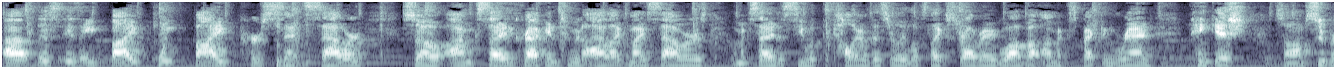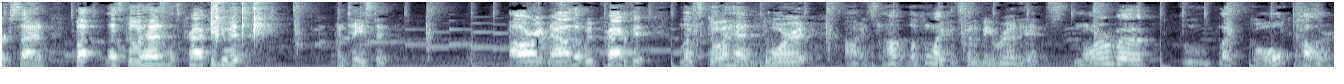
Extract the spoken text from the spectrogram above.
Uh, this is a 5.5% sour, so I'm excited to crack into it. I like my sours. I'm excited to see what the color of this really looks like. Strawberry guava, I'm expecting red, pinkish, so I'm super excited. But let's go ahead, let's crack into it and taste it. All right, now that we've cracked it, let's go ahead and pour it. Uh, it's not looking like it's gonna be red. It's more of a like gold color.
